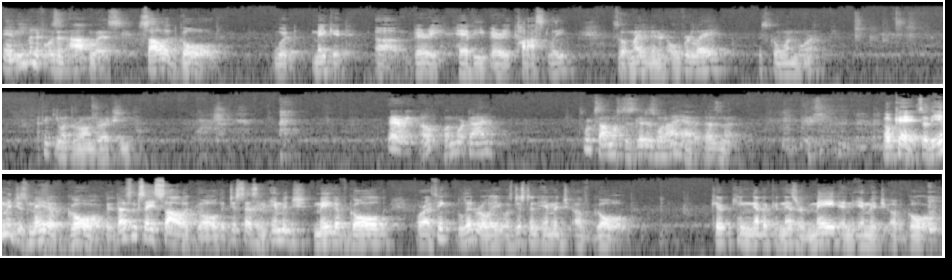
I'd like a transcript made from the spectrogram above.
And even if it was an obelisk, solid gold would make it uh, very heavy, very costly. So it might have been an overlay. Let's go one more. I think you went the wrong direction. There we go. Oh, one more time. This works almost as good as when I have it, doesn't it? Okay, so the image is made of gold. It doesn't say solid gold, it just says an image made of gold, or I think literally it was just an image of gold. King Nebuchadnezzar made an image of gold.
